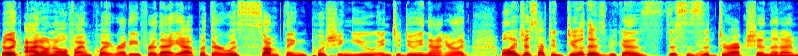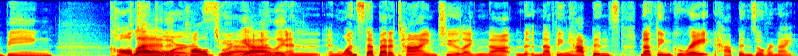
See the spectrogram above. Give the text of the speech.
you're like, I don't know if I'm quite ready for that yet, but there was something pushing you into doing that, and you're like, well, I just have to do this because this is the direction that I'm being. Called led and towards, called toward- yeah, and, like- and and one step at a time too. Like not n- nothing happens. Nothing great happens overnight.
